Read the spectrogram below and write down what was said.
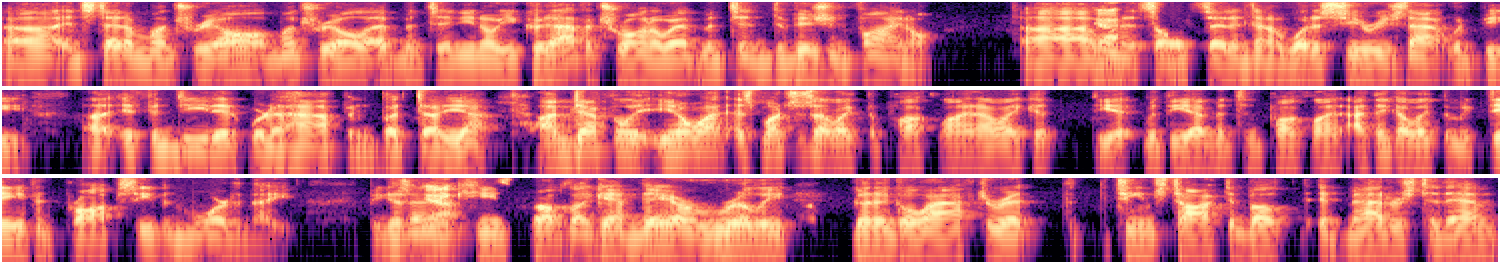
uh, instead of Montreal, Montreal Edmonton, you know, you could have a Toronto Edmonton division final uh, yeah. when it's all said and done. What a series that would be. Uh, if indeed it were to happen, but uh, yeah, I'm definitely. You know what? As much as I like the puck line, I like it the, with the Edmonton puck line. I think I like the McDavid props even more tonight because I yeah. think he's probably again they are really going to go after it. The team's talked about it matters to them.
